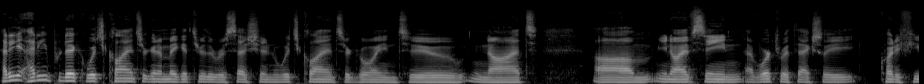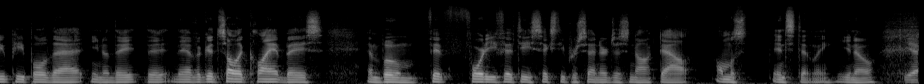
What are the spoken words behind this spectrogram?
How do you how do you predict which clients are going to make it through the recession? Which clients are going to not? Um, you know, I've seen I've worked with actually quite a few people that you know they they, they have a good solid client base, and boom, 40, 50, 60 percent are just knocked out almost instantly, you know? Yeah.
